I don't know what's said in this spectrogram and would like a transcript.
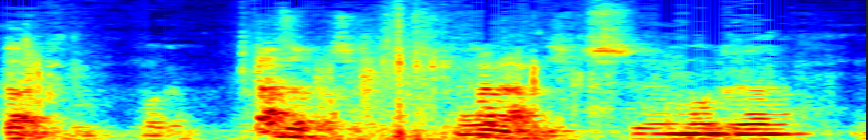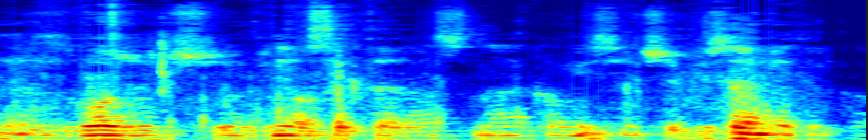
Tak, mogę. Bardzo proszę. Pan radny. Czy mogę e, złożyć wniosek teraz na komisję, czy pisemnie tylko?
